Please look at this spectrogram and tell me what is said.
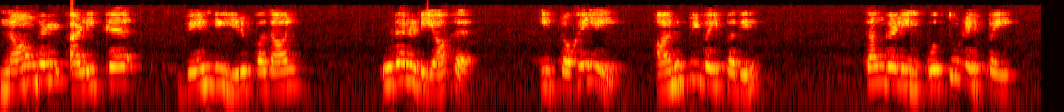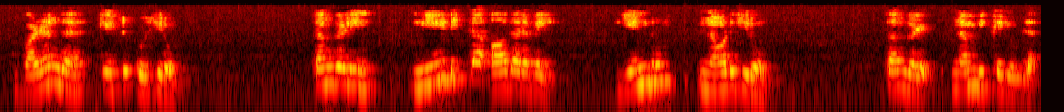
நாங்கள் அளிக்க வேண்டியிருப்பதால் உடனடியாக இத்தொகையை அனுப்பி வைப்பதில் தங்களின் ஒத்துழைப்பை வழங்க கேட்டுக்கொள்கிறோம். தங்களின் நீடித்த ஆதரவை என்றும் நாடுகிறோம். தங்கள் நம்பிக்கையுள்ள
